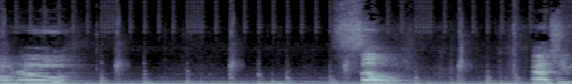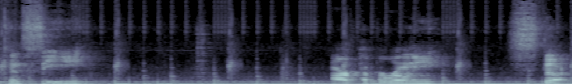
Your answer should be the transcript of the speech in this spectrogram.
Oh no! So, as you can see, our pepperoni stuck.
